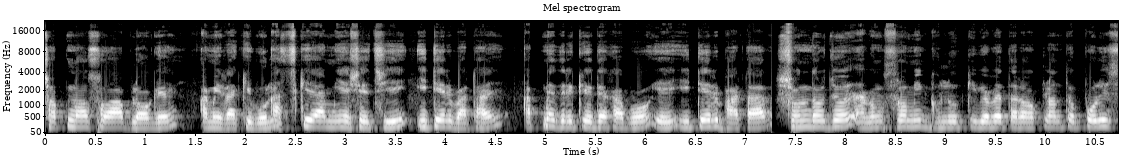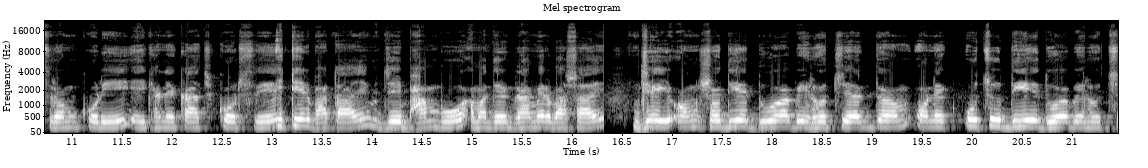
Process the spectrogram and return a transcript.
স্বপ্ন সোয়া ব্লগে আমি রাকিবুল। আজকে আমি এসেছি ইটের ভাটায়। আপনাদেরকে দেখাবো এই ইটের ভাটার সৌন্দর্য এবং শ্রমিকগুলো কীভাবে তারা অক্লান্ত পরিশ্রম করে এইখানে কাজ করছে। ইটের ভাটায় যে ভাম্বু আমাদের গ্রামের ভাষায় যেই অংশ দিয়ে ধোঁয়া বের হচ্ছে একদম অনেক উঁচু দিয়ে ধোঁয়া বের হচ্ছে,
